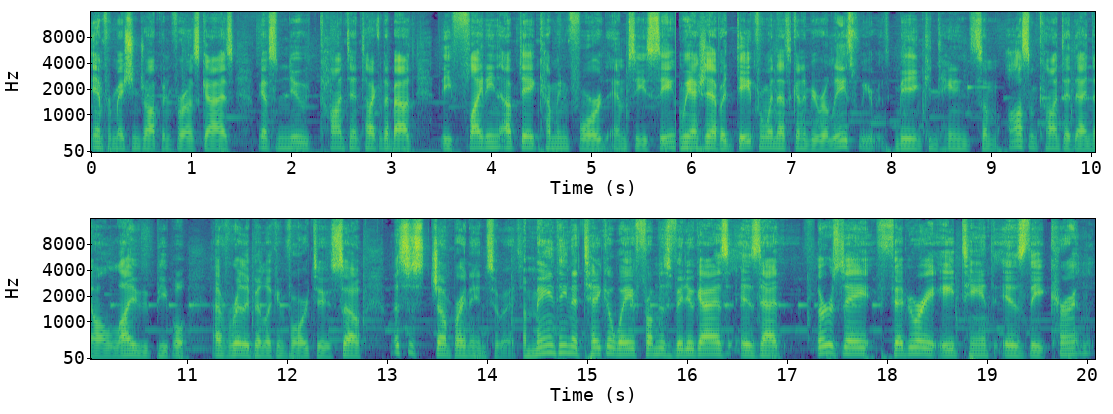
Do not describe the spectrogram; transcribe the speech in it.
information dropping for us guys. We have some new content talking about the flighting update coming for MCC. We actually have a date for when that's going to be released. We're be containing some awesome content that I know a lot of people have really been looking forward to. So let's just jump right into it. The main thing to take away from this video guys is that Thursday, February 18th is the current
